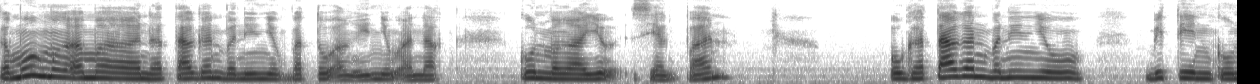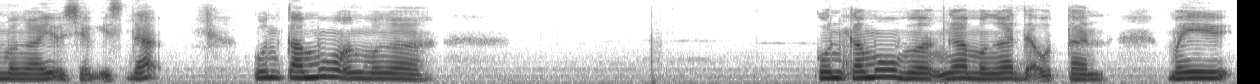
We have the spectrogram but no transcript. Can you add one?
Kamong mga amahan, hatagan ba ninyong bato ang inyong anak kung mangayo siyag pan? Hatagan ba ninyo bitin kung mangayo siyag isda? Kung kamo ang mga kung kamo nga mga dautan may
